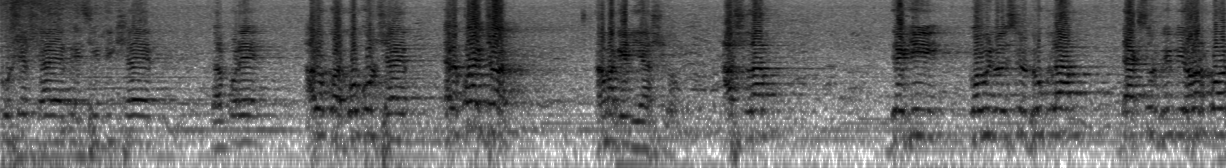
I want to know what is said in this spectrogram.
খুশের সাহেব সিদ্দিক সাহেব, তারপরে আরও কয়েক বকুল সাহেব, এরা কয়েকজন আমাকে নিয়ে আসলো। আসলাম, দেখি কোভিড স্কুলে ঢুকলাম, ডাকসুর ভিপি হওয়ার পর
